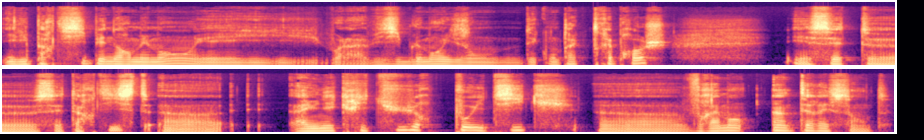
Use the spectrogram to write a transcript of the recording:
il y participe énormément et il- voilà, visiblement ils ont des contacts très proches. Et cet, euh, cet artiste a une écriture poétique vraiment intéressante.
